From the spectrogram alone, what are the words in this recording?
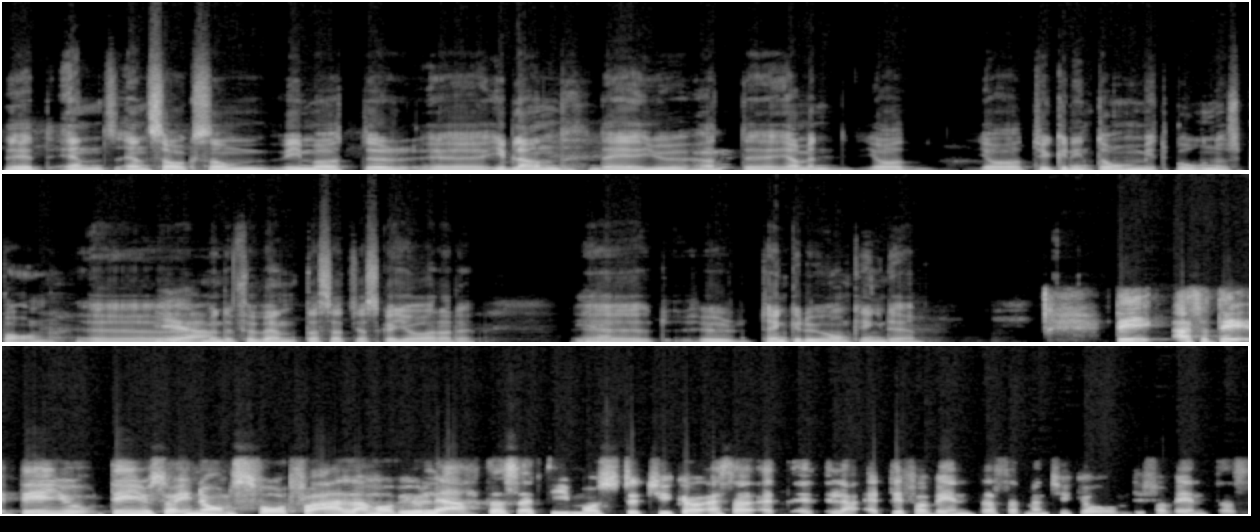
Är En, en sak som vi möter eh, ibland det är ju Mm. att eh, ja, men jag, jag tycker inte om mitt bonusbarn eh, Ja. men det förväntas att jag ska göra det. Eh, hur tänker du omkring det? Det, alltså det, det, är ju, det är ju så enormt svårt för alla har vi ju lärt oss att vi måste tycka, alltså att, eller att det förväntas att man tycker om, det förväntas.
